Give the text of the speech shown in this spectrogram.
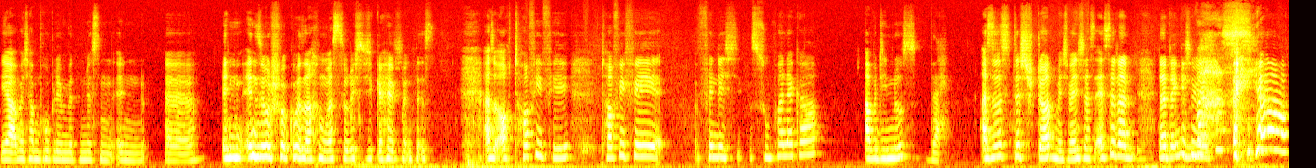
Ja, aber ich habe ein Problem mit Nüssen in, äh, in, in so Schokosachen, was du richtig geil findest. Also auch Toffifee. Toffifee finde ich super lecker, aber die Nuss, bäh. Also das, das stört mich. Wenn ich das esse, dann, dann denke ich mir, Was? ja,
